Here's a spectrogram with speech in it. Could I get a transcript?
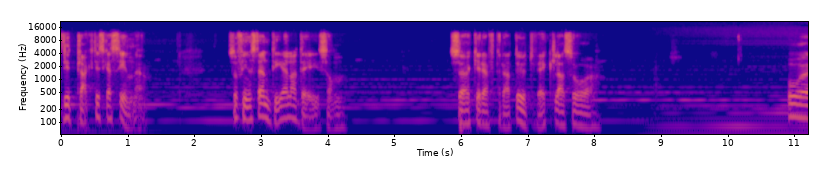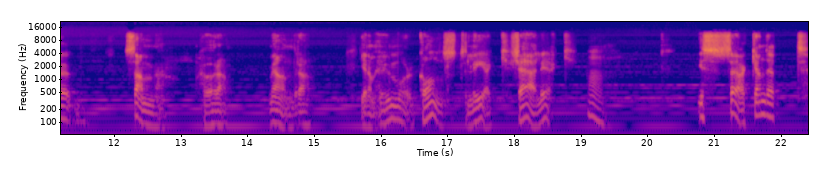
ditt praktiska sinne så finns det en del av dig som söker efter att utvecklas och, och eh, samhöra med andra genom humor, konst, lek, kärlek. Mm. I sökandet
